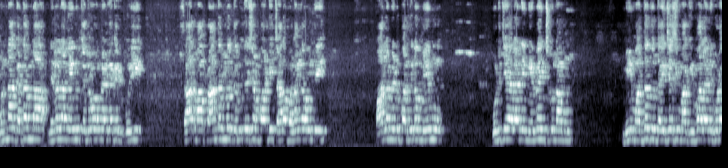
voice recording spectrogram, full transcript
మొన్న గతంలో నెలలో నేను చంద్రబాబు నాయుడు దగ్గరికి పోయి సార్ మా ప్రాంతంలో తెలుగుదేశం పార్టీ చాలా బలంగా ఉంది. పార్లమెంటు పరిధిలో మేము పోటీ చేయాలని నిర్ణయించుకున్నాము. మీ మద్దతు దయచేసి మాకు ఇవ్వాలని కూడా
